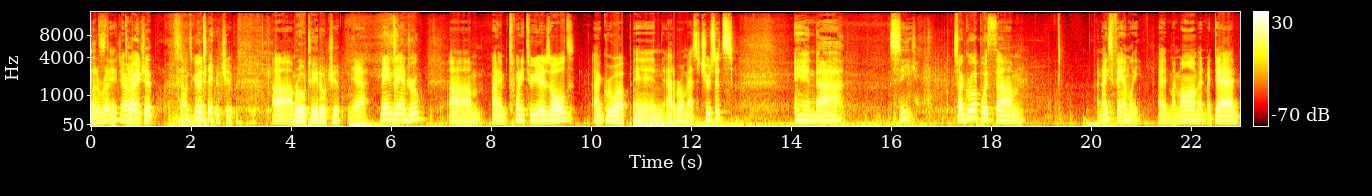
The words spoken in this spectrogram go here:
let it rip. Stage, all Potato right. Chip. Sounds good. Potato chip, Um, potato chip. yeah. Name's Andrew. Um, I am 22 years old. I grew up in Attleboro, Massachusetts. And uh, let's see. So I grew up with um, a nice family. I had my mom, I had my dad,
